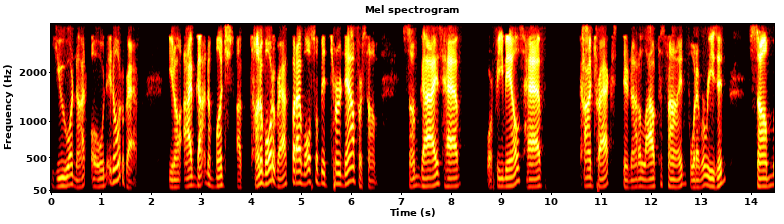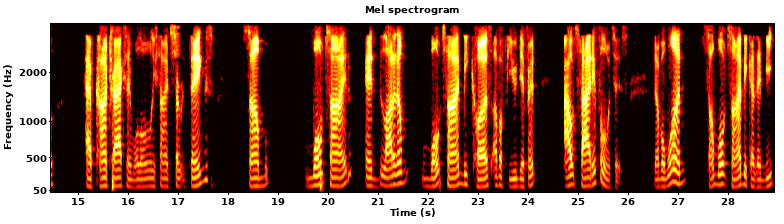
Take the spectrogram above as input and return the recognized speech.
You are not owed an autograph. You know, I've gotten a bunch, a ton of autographs, but I've also been turned down for some. Some guys have, or females have contracts they're not allowed to sign for whatever reason. Some have contracts and will only sign certain things. Some won't sign, and a lot of them won't sign because of a few different outside influences. Number one, some won't sign because they meet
